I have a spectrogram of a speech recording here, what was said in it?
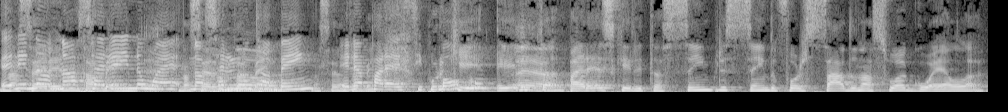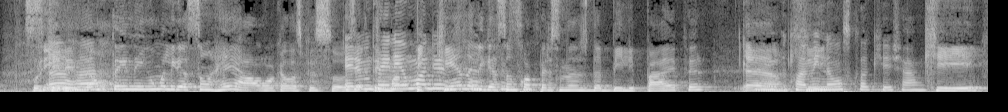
Na ele série não, na não tá série bem. ele não é. Na, série não tá bem. Na série Ele não tá bem. aparece Porque pouco. ele É. tá- parece que ele tá sempre sendo forçado na sua goela. Porque Sim. ele Aham. não tem nenhuma ligação real com aquelas pessoas. Ele Ele, não tem, tem uma pequena ligação. com a personagem da Billie Piper. É. com a que- minúscula aqui já. Que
